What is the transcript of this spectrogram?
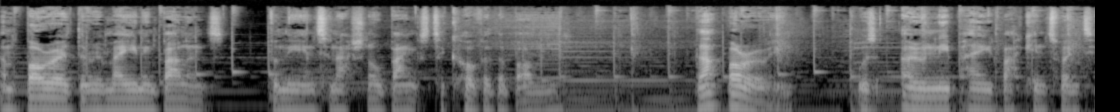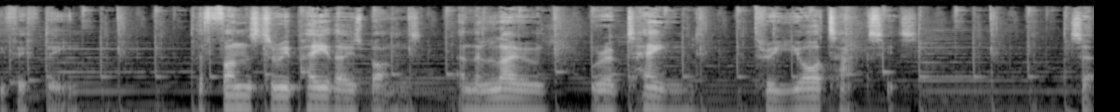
and borrowed the remaining balance from the international banks to cover the bond. That borrowing was only paid back in 2015. The funds to repay those bonds and the loan were obtained through your taxes. So,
